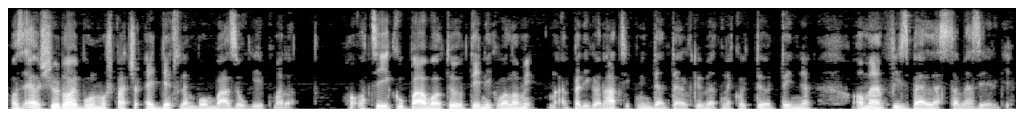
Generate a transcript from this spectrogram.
Az első rajból most már csak egyetlen bombázógép maradt. Ha a C-kupával történik valami, már pedig a nácik mindent elkövetnek, hogy történjen, a Memphisben lesz a vezérgép.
